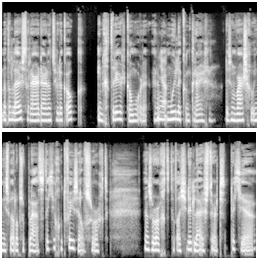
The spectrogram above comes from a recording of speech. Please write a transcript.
dat een luisteraar daar natuurlijk ook in getriggerd kan worden en het moeilijk kan krijgen. Dus een waarschuwing is wel op zijn plaats. Dat je goed voor jezelf zorgt. En zorgt dat als je dit luistert, dat je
